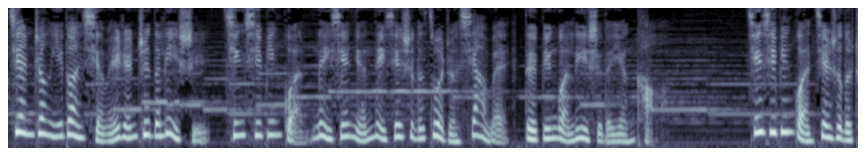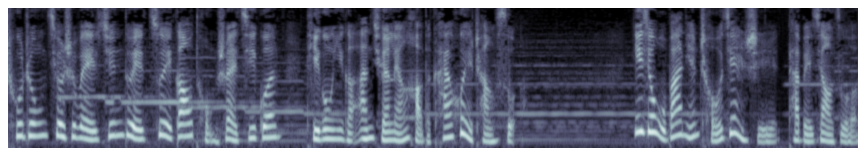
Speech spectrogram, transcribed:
见证一段鲜为人知的历史：京西宾馆那些年那些事》的作者夏伟对宾馆历史的研考，京西宾馆建设的初衷就是为军队最高统帅机关提供一个安全良好的开会场所。一九五八年筹建时，它被叫做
